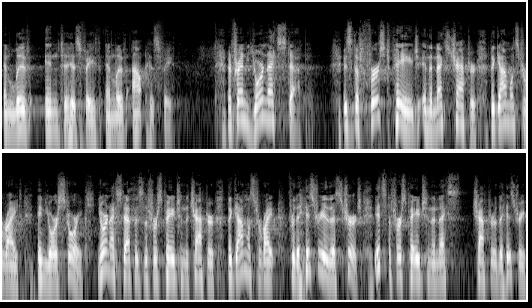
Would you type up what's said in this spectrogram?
and live into his faith and live out his faith. And friend, your next step is the first page in the next chapter that God wants to write in your story. Your next step is the first page in the chapter that God wants to write for the history of this church. It's the first page in the next chapter of the history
